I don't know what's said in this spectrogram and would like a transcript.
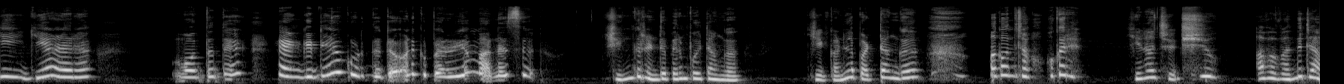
ஏன் அழற மொத்தத்தை என்கிட்டயே கொடுத்துட்டு. உனக்கு பெரிய மனசு. எங்கே ரெண்டு பேரும் போயிட்டாங்க? என் கண்ணில் பட்டாங்க. அக்கா வந்துட்டா உட்காரு என்னாச்சு? ஷியூ அவ வந்துட்டா.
